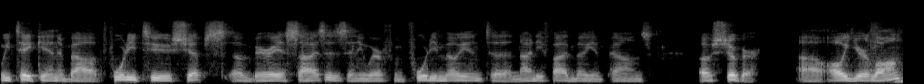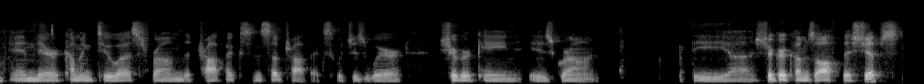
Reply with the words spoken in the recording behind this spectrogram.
We take in about 42 ships of various sizes, anywhere from 40 million to 95 million pounds of sugar uh, all year long. And they're coming to us from the tropics and subtropics, which is where sugarcane is grown. The uh, sugar comes off the ships.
